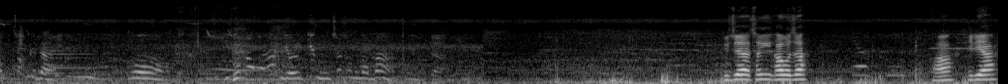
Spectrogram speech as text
엄청 크다. 우와 이거가 한 10개 뭉쳐졌나봐. 유주야 저기 가보자. 어 이리야.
